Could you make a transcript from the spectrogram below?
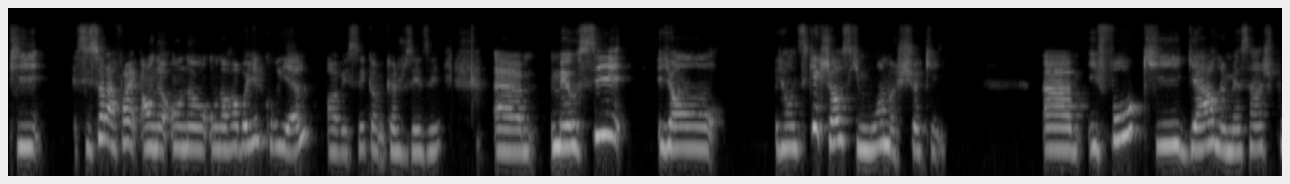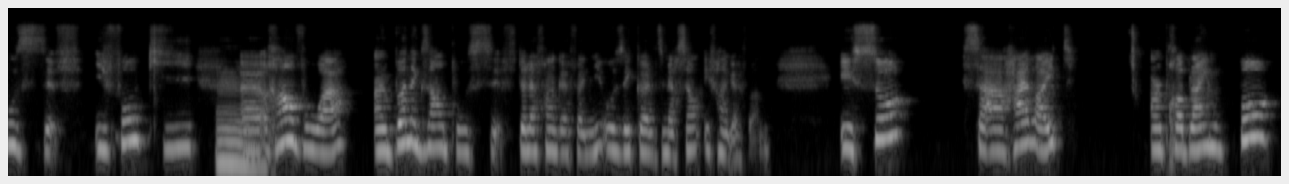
Puis, c'est ça l'affaire. On a, on, a, on a renvoyé le courriel, AVC, comme, comme je vous ai dit. Euh, mais aussi, ils ont, ils ont dit quelque chose qui, moi, m'a choqué. Euh, il faut qu'ils gardent le message positif. Il faut qu'ils euh, hmm. renvoient un bon exemple positif de la francophonie aux écoles d'immersion et francophones. Et ça, ça highlight un problème pas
